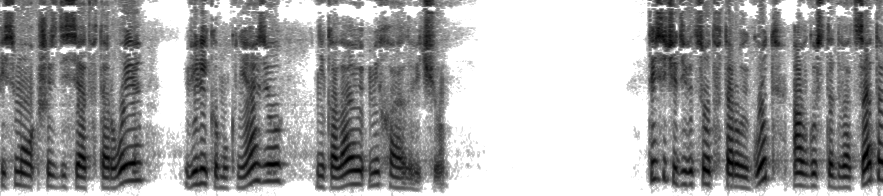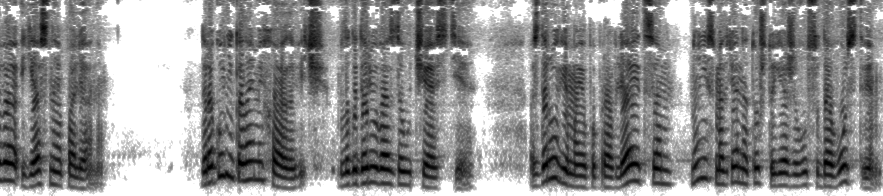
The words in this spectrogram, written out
Письмо 62 великому князю Николаю Михайловичу. 1902 год, августа 20-го, Ясная Поляна. Дорогой Николай Михайлович, благодарю вас за участие. Здоровье мое поправляется, но, несмотря на то, что я живу с удовольствием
